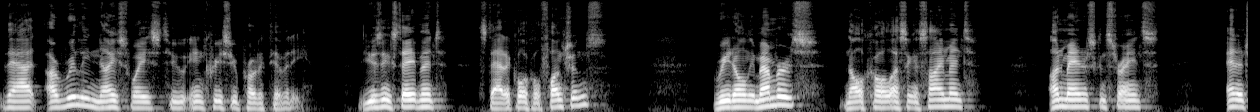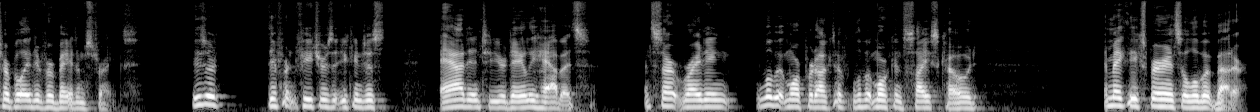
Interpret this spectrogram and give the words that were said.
that are really nice ways to increase your productivity. The using statement, static local functions, read-only members, null coalescing assignment, unmanaged constraints, and interpolated verbatim strings. These are different features that you can just add into your daily habits and start writing a little bit more productive, a little bit more concise code, and make the experience a little bit better.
